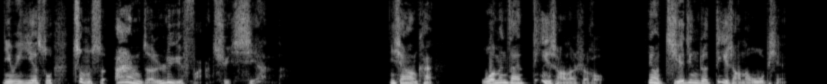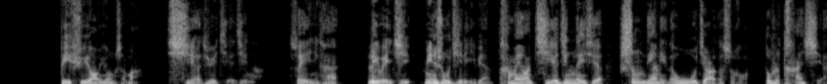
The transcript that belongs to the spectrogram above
因为耶稣正是按着律法去献的。你想想看，我们在地上的时候，要洁净这地上的物品，必须要用什么血去洁净啊？所以你看《利未记》《民数记》里边，他们要洁净那些圣殿里的物件的时候，都是弹血，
